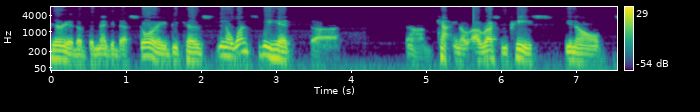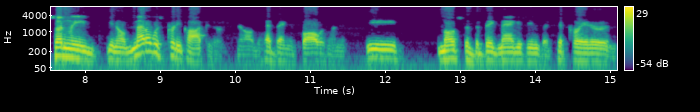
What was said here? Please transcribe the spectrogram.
period of the Megadeth story because you know once we hit uh, um, you know uh, Rest in Peace, you know suddenly you know metal was pretty popular. You know the Headbangers Ball was on TV. Most of the big magazines like Hit Parader and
